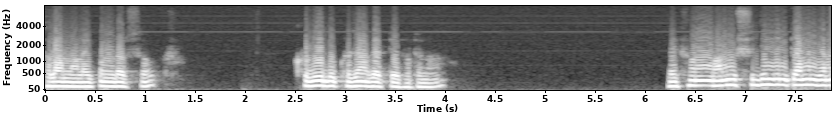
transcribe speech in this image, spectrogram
আসসালামু আলাইকুম, দর্শক। খুবই দুঃখজনক একটি ঘটনা। দেখুন, মানুষ দিন দিন কেমন যেন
